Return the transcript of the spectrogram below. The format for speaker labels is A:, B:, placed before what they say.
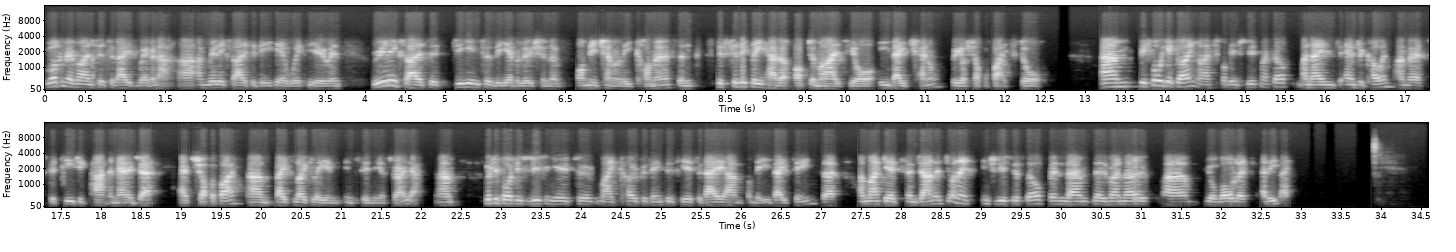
A: Welcome everyone to today's webinar. Uh, I'm really excited to be here with you and really excited to dig into the evolution of omni-channel e-commerce and specifically how to optimize your eBay channel for your Shopify store. Um, before we get going, I should probably introduce myself. My name's Andrew Cohen. I'm a strategic partner manager at Shopify, um, based locally in, in Sydney, Australia. Um, looking forward to introducing you to my co-presenters here today um, from the eBay team. So I might get Sanjana. Do you want to introduce yourself and um, let everyone know um, your role at, at eBay?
